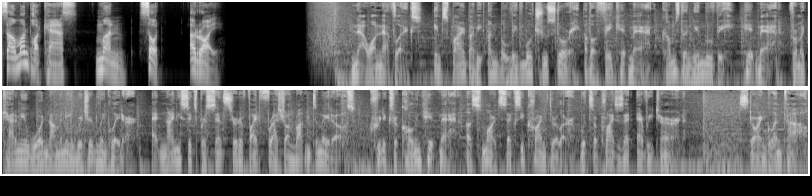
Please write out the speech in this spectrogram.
แซลมอนพอดแคสต์มันสดอร่อย Now on Netflix, inspired by the unbelievable true story of a fake hitman, comes the new movie, Hitman, from Academy Award nominee Richard Linklater. At 96% certified fresh on Rotten Tomatoes, critics are calling Hitman a smart, sexy crime thriller with surprises at every turn. Starring Glenn Powell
